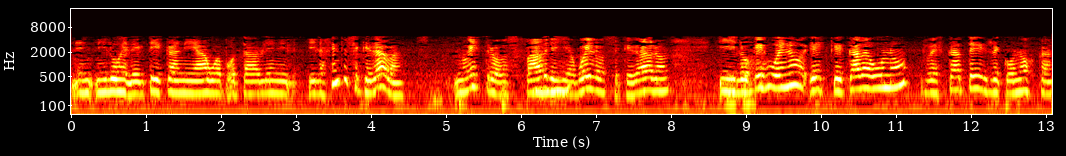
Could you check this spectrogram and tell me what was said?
ni, luz eléctrica, ni agua potable, ni, y la gente se quedaba. Nuestros padres y abuelos se quedaron y lo que es bueno es que cada uno rescate y reconozca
